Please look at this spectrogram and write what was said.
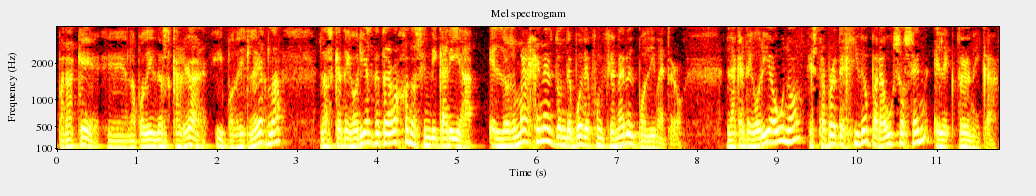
para que eh, la podéis descargar y podéis leerla. Las categorías de trabajo nos indicaría en los márgenes donde puede funcionar el polímetro. La categoría 1 está protegido para usos en electrónica.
